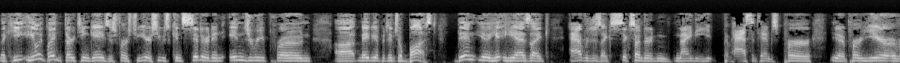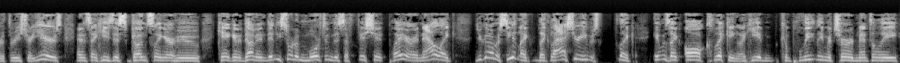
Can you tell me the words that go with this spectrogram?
like he, he only played in 13 games his first two years. He was considered an injury prone, uh, maybe a potential bust. Then, you know, he, he has like, averages like 690 pass attempts per, you know, per year over three straight years. And it's like he's this gunslinger who can't get it done. And then he sort of morphed into this efficient player. And now like you can almost see it like, like last year he was like, it was like all clicking. Like he had completely matured mentally,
